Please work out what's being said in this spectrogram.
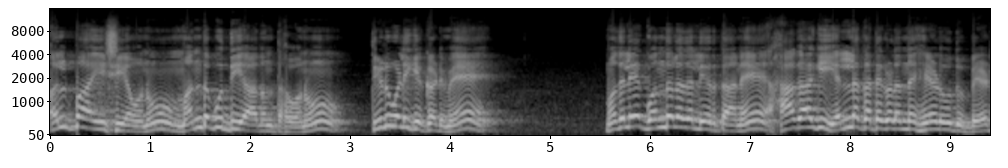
ಅಲ್ಪಾಯುಷಿಯವನು ಮಂದಬುದ್ಧಿಯಾದಂತಹವನು, ತಿಳುವಳಿಕೆ ಕಡಿಮೆ. ಮೊದಲೇ ಗೊಂದಲದಲ್ಲಿ ಇರ್ತಾನೆ. ಹಾಗಾಗಿ ಎಲ್ಲ ಕಥೆಗಳನ್ನು ಹೇಳುವುದು ಬೇಡ.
